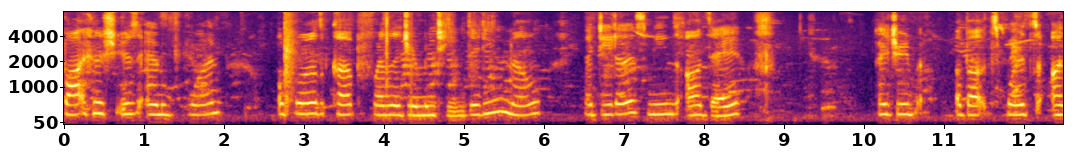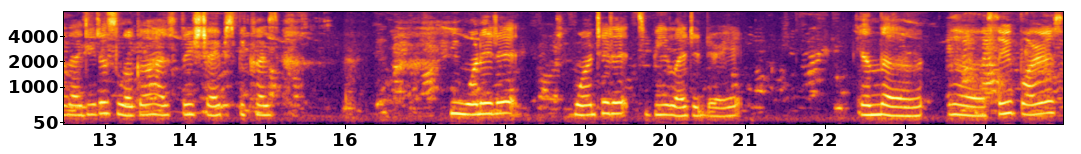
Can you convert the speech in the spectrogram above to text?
bought her shoes and won a World Cup for the German team. Did you know Adidas means all day? I dream about sports. On the Adidas logo has three stripes because he wanted it wanted it to be legendary. And the the three bars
